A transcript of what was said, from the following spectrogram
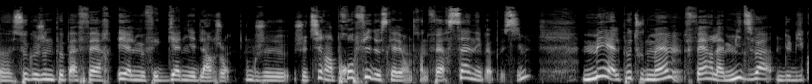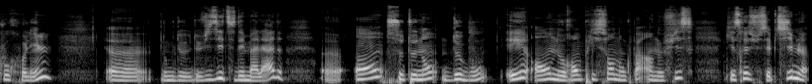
Euh, ce que je ne peux pas faire et elle me fait gagner de l'argent. Donc je, je, tire un profit de ce qu'elle est en train de faire, ça n'est pas possible. Mais elle peut tout de même faire la mitzvah de Bikur Cholim, euh, donc de, de, visite des malades, euh, en se tenant debout et en ne remplissant donc pas un office qui serait susceptible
